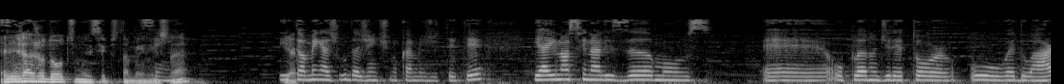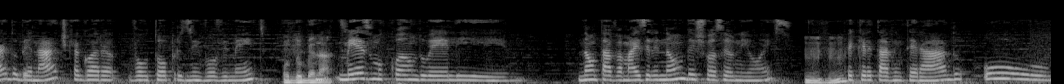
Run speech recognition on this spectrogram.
Ele Sim. já ajudou outros municípios também Sim. nisso, né? E, e também ajuda a gente no caminho de TT. E aí nós finalizamos é, o plano diretor, o Eduardo Benatti, que agora voltou para o desenvolvimento. O do Benatti. Mesmo quando ele não estava mais, ele não deixou as reuniões, uhum. porque ele estava inteirado. O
